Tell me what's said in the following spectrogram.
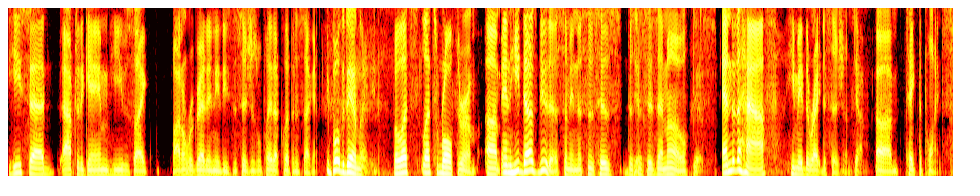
he said after the game he was like I don't regret any of these decisions. We'll play that clip in a second. you pulled the Dan Lanning. But let's let's roll through him. Um, and he does do this. I mean, this is his this is his mo. Yes. End of the half, he made the right decision. Yeah. Um, take the points.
